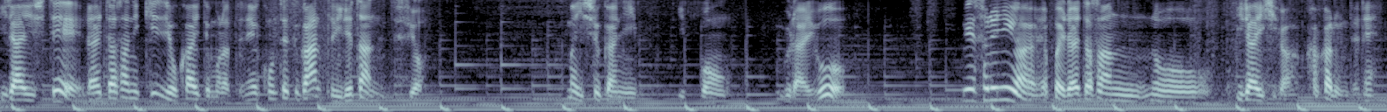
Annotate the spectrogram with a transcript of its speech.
依頼してライターさんに記事を書いてもらってねコンテンツガンと入れたんですよ。まあ1週間に1本ぐらいをでそれにはやっぱりライターさんの依頼費がかかるんでね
